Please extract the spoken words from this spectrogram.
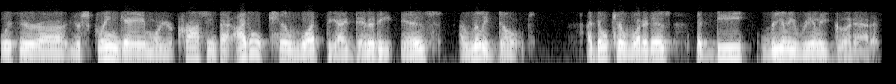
with your uh, your screen game or your crossing pass. I don't care what the identity is. I really don't. I don't care what it is, but be really really good at it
